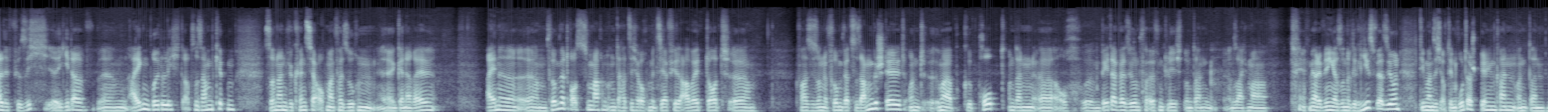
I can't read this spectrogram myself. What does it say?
alle für sich, äh, jeder äh, eigenbrötelig da zusammenkippen, sondern wir können es ja auch mal versuchen, äh, generell eine ähm, Firmware draus zu machen. Und da hat sich auch mit sehr viel Arbeit dort äh, quasi so eine Firmware zusammengestellt und immer geprobt und dann äh, auch Beta-Version veröffentlicht und dann, sag ich mal, mehr oder weniger so eine Release-Version, die man sich auf den Router spielen kann und dann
